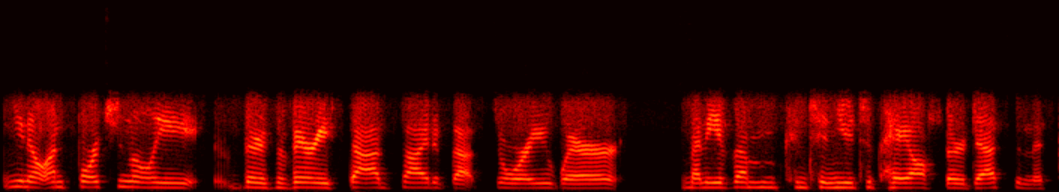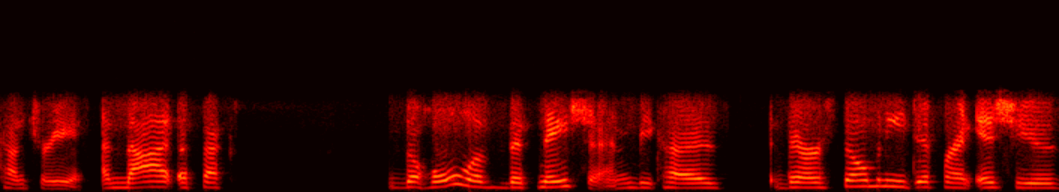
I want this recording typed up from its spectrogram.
you know, unfortunately, there's a very sad side of that story where many of them continue to pay off their debts in this country. And that affects the whole of this nation because there are so many different issues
